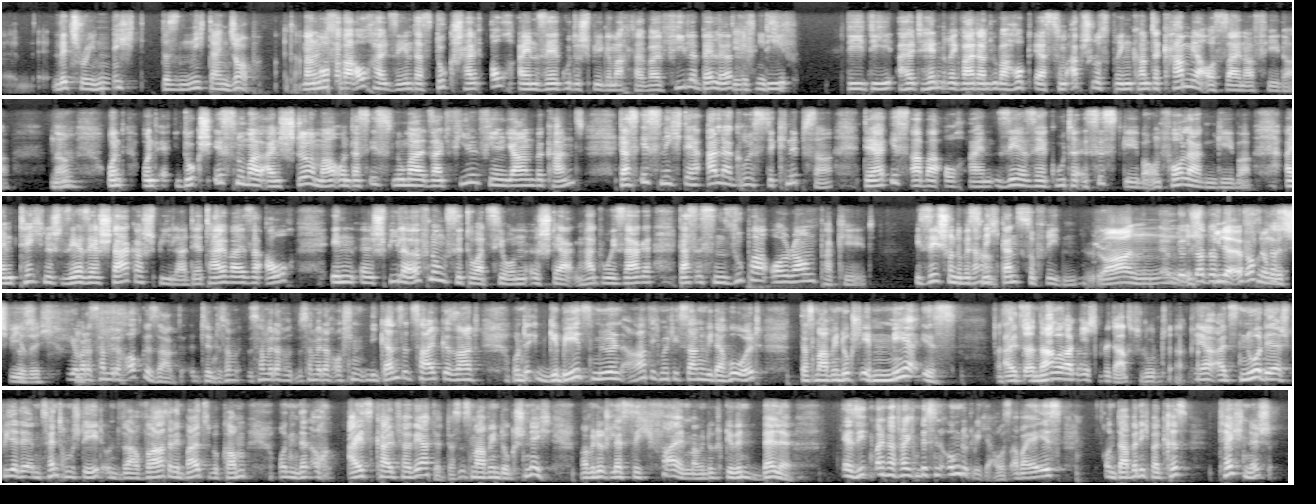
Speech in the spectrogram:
literally nicht, das ist nicht dein Job. Alter. Man muss aber auch halt sehen, dass Duxch halt auch ein sehr gutes Spiel gemacht hat, weil viele Bälle, Definitiv. die, die, die halt Hendrik Weidern überhaupt erst zum Abschluss bringen konnte, kamen ja aus seiner Feder. Ne? Mhm. Und, und Duxch ist nun mal ein Stürmer und das ist nun mal seit vielen, vielen Jahren bekannt. Das ist nicht der allergrößte Knipser, der ist aber auch ein sehr, sehr guter Assistgeber und Vorlagengeber. Ein technisch sehr, sehr starker Spieler, der teilweise auch in äh, Spieleröffnungssituationen äh, Stärken hat, wo ich sage, das ist ein super Allround-Paket. Ich sehe schon, du bist ja. nicht ganz zufrieden. Ja, eine Spieleröffnung ist schwierig. Das, ja, aber das haben wir doch auch gesagt, Tim. Das haben, das haben, wir doch, das haben wir doch auch schon die ganze Zeit gesagt. Und gebetsmühlenartig möchte ich sagen, wiederholt, dass Marvin Duksch eben mehr ist. Also als da, nur, sage ich mit absolut. Ja, ja, als nur der Spieler, der im Zentrum steht und darauf wartet, den Ball zu bekommen und ihn dann auch eiskalt verwertet. Das ist Marvin Duksch nicht. Marvin Duksch lässt sich fallen. Marvin Duksch gewinnt Bälle. Er sieht manchmal vielleicht ein bisschen unglücklich aus, aber er ist, und da bin ich bei Chris, technisch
